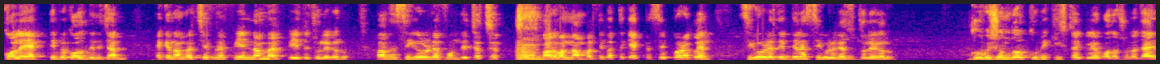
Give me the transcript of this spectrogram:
কলে এক টিপে কল দিতে চান একটা নাম্বার চেপে পি এর নাম্বার পি তে চলে গেল। বা আপনি সিকিউরিটি ফোন দিতে চাচ্ছেন, বারবার নাম্বার টিপার থেকে একটা সেভ করে রাখলেন সিকিউরিটি টিপ দিলেন সিকিউরিটি কাছে চলে গেল। খুবই সুন্দর, খুবই ক্রিস্টাল ক্লিয়ার কথা শোনা যায়।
